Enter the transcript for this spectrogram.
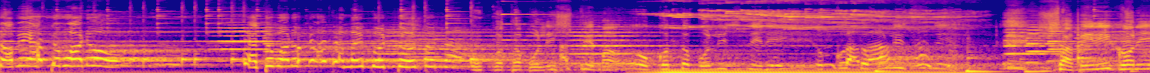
তবে এত বড় এত বড় কাজ আমায় করতে হতো না। ও কথা বলিস রে মা ও কথা বলিস রে ও কথা। বলিস রে স্বামীর ঘরে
